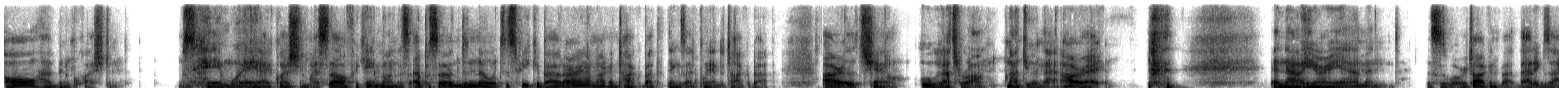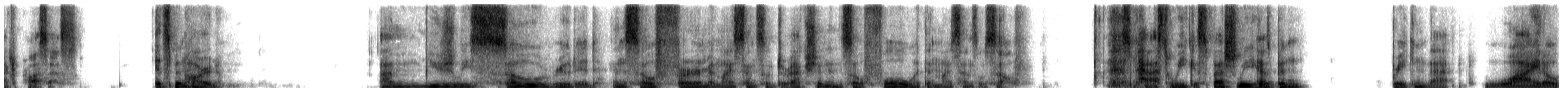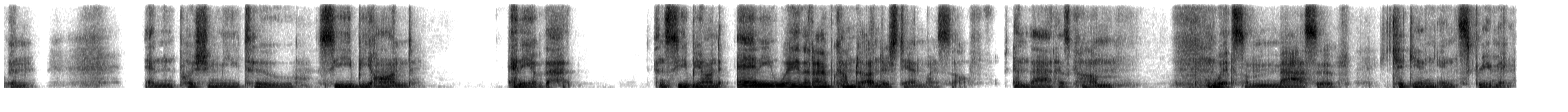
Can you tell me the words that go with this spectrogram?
all have been questioned. The same way I questioned myself. I came on this episode and didn't know what to speak about. All right, I'm not going to talk about the things I'd planned to talk about. All right, let's channel. Ooh, that's wrong. Not doing that. All right. and now here I am, and this is what we're talking about that exact process. It's been hard. I'm usually so rooted and so firm in my sense of direction and so full within my sense of self. This past week, especially, has been breaking that wide open and pushing me to see beyond any of that and see beyond any way that I've come to understand myself. And that has come with some massive kicking and screaming.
